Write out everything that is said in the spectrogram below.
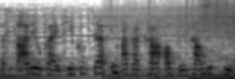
das Radio KIT-Konzert im AKK auf dem Campus Süd.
